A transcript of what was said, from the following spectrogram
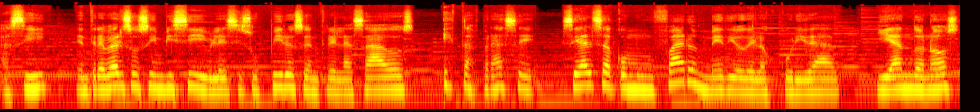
Así, entre versos invisibles y suspiros entrelazados, esta frase se alza como un faro en medio de la oscuridad, guiándonos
